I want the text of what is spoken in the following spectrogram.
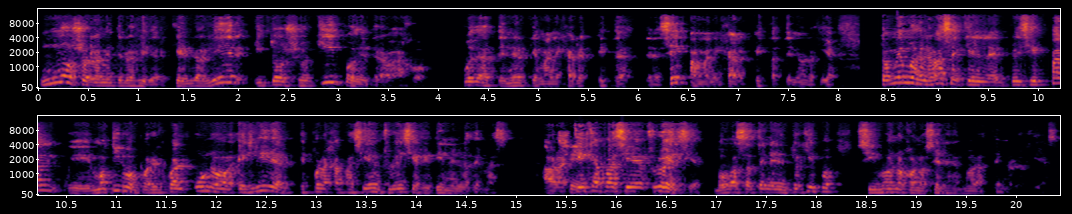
no solamente los líderes, que los líderes y todo su equipo de trabajo pueda tener que manejar esta, sepa manejar esta tecnología tomemos de la base que el principal eh, motivo por el cual uno es líder es por la capacidad de influencia que tienen los demás. Ahora, ¿qué capacidad de influencia vos vas a tener en tu equipo si vos no conoces las nuevas tecnologías?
